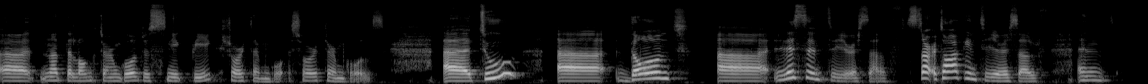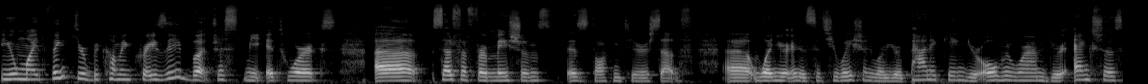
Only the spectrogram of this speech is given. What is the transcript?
uh, not the long term goal, just sneak peek, short term short term goals. Uh, two, uh, don't uh, listen to yourself. Start talking to yourself. And you might think you're becoming crazy, but trust me, it works. Uh, Self affirmations is talking to yourself. Uh, when you're in a situation where you're panicking, you're overwhelmed, you're anxious,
